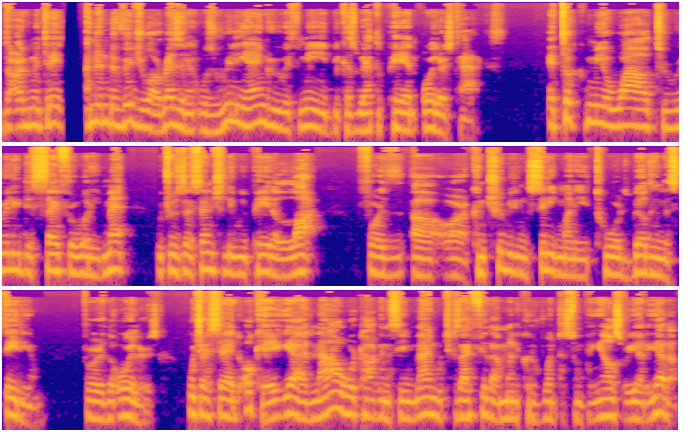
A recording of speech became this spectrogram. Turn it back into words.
the argument today, an individual, a resident, was really angry with me because we had to pay an Oilers tax. It took me a while to really decipher what he meant, which was essentially we paid a lot for uh, our contributing city money towards building the stadium for the Oilers which I said, okay, yeah, now we're talking the same language because I feel that money could have went to something else or yada yada.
